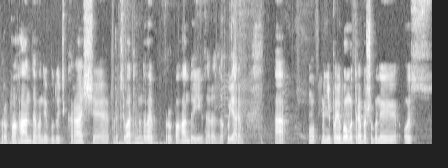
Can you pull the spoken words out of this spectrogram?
пропаганда, вони будуть краще працювати. Ну, давай пропаганду їх зараз захуярим. А, о, мені по-любому треба, щоб вони ось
